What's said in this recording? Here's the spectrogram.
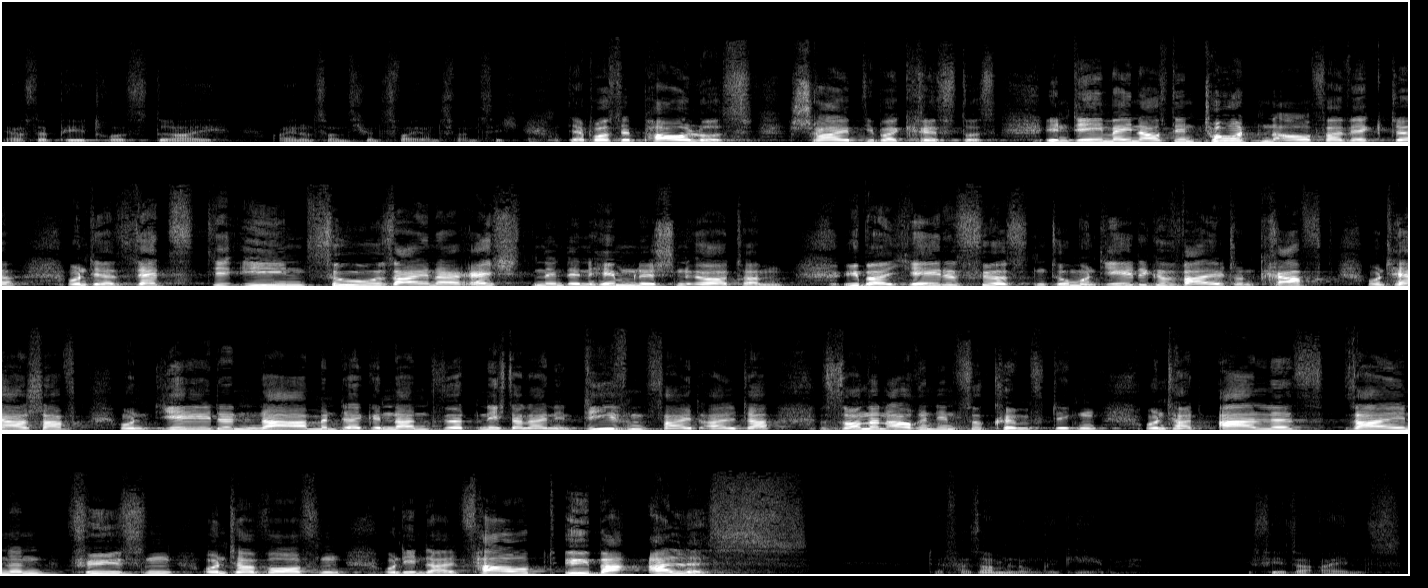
1. Petrus 3, 21 und 22. Der Apostel Paulus schreibt über Christus, indem er ihn aus den Toten auferweckte und er setzte ihn zu seiner Rechten in den himmlischen Örtern, über jedes Fürstentum und jede Gewalt und Kraft und Herrschaft und jeden Namen, der genannt wird, nicht allein in diesem Zeitalter, sondern auch in dem zukünftigen und hat alles seinen Füßen unterworfen und ihn als Haupt über alles der Versammlung gegeben. Epheser 1,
